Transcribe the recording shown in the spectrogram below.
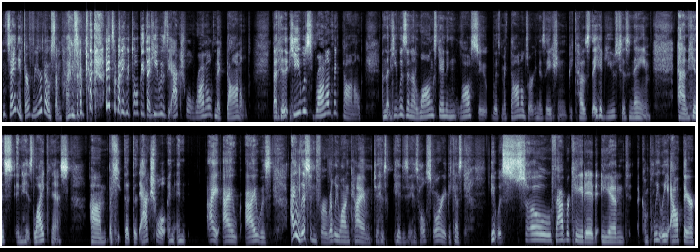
I'm saying it, they're weirdos sometimes. I've got, I had somebody who told me that he was the actual Ronald McDonald, that he, he was Ronald McDonald, and that he was in a long-standing lawsuit with McDonald's organization because they had used his name and his and his likeness. Um, but he that the actual and and I I I was I listened for a really long time to his his his whole story because it was so fabricated and completely out there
